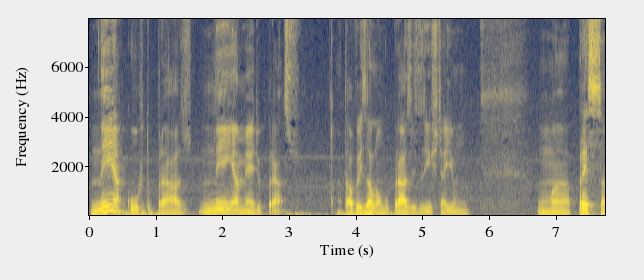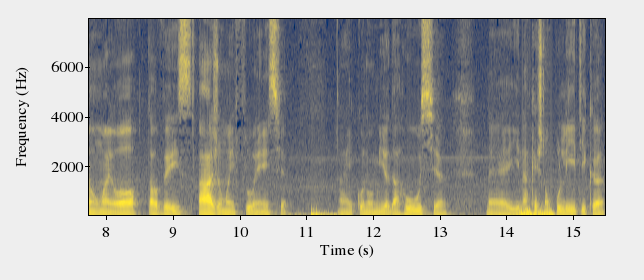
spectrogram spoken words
Nem a curto prazo, nem a médio prazo. Talvez a longo prazo exista aí um, uma pressão maior, talvez haja uma influência na economia da Rússia né, e na questão política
